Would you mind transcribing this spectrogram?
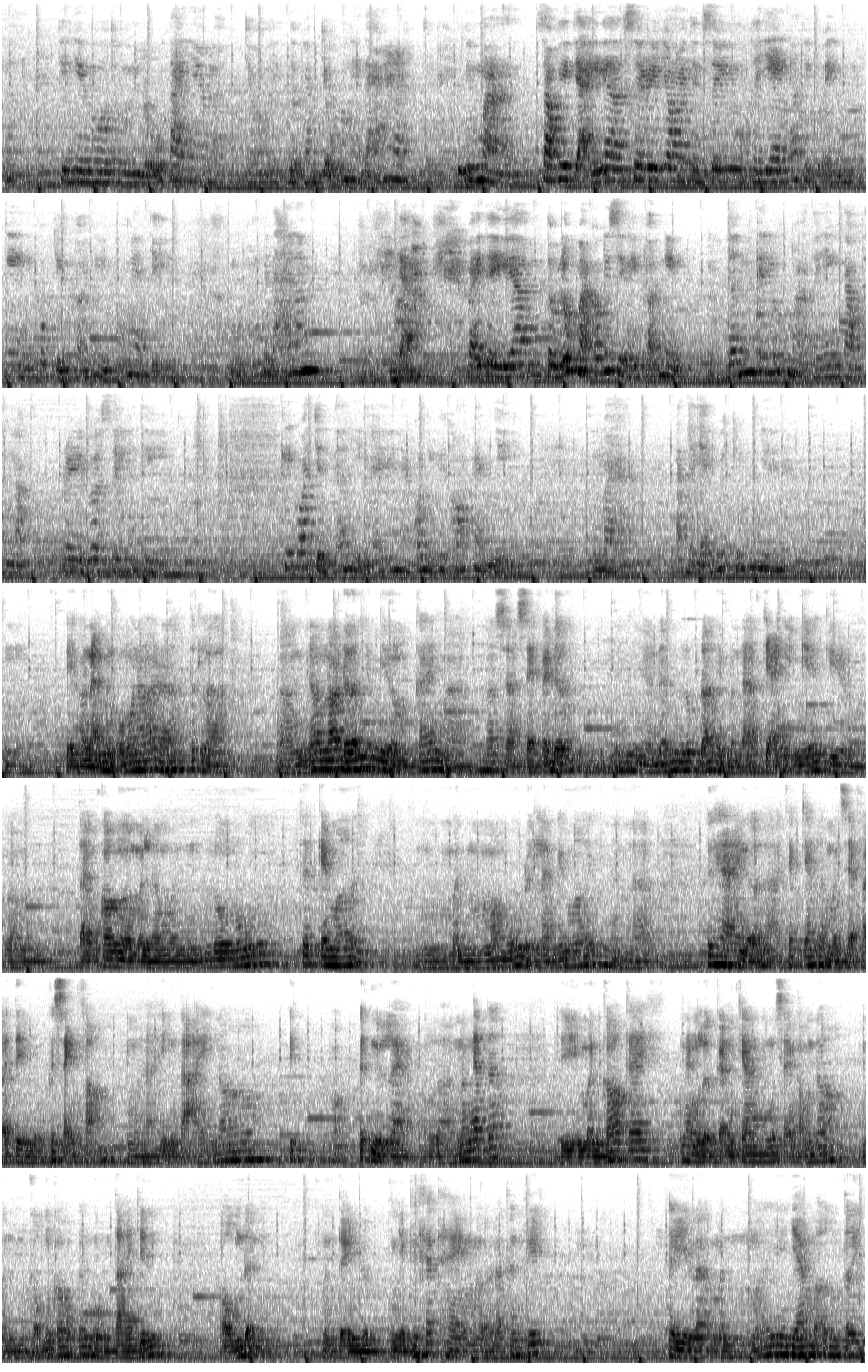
thì nhiều người thường rủ tay nhau là trời ơi, được làm chủ này đã ha. Nhưng mà sau khi chạy uh, series Young Agency một thời gian á, thì tụi em nghe những câu chuyện khởi nghiệp của mấy anh chị cái đã lắm. Dạ. Vậy thì uh, từ lúc mà có cái suy nghĩ khởi nghiệp đến cái lúc mà thời gian đầu thành lập Reverse thì cái quá trình đó diễn ra thế nào? Có những cái khó khăn gì? Và anh đã giải quyết chúng thì hồi nãy mình cũng có nói rồi đó, tức là ờ, nó nó đến giống như là một cái mà nó sẽ sẽ phải đến. Giống như là đến lúc đó thì mình đã trải nghiệm như thế kia rồi, và mình, tại con người mình là mình luôn muốn thích cái mới. Mình mong muốn được làm cái mới, nên là thứ hai nữa là chắc chắn là mình sẽ phải tìm được cái sản phẩm mà hiện tại nó ít, hoặc ít người làm, hoặc là nó ngách á. Thì mình có cái năng lực cạnh tranh trong cái sản phẩm đó, mình cũng có một cái nguồn tài chính ổn định mình tìm được những cái khách hàng gọi là thân thiết thì là mình mới dám mở công ty.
